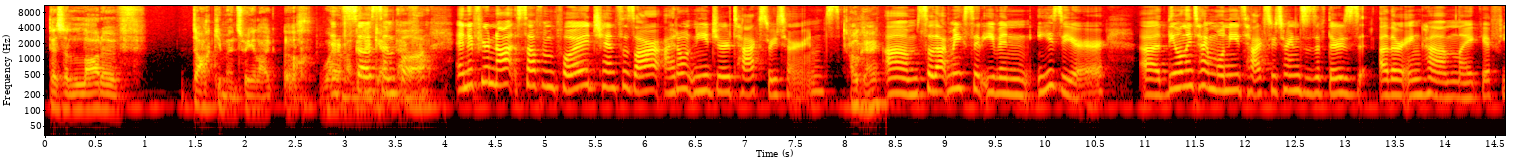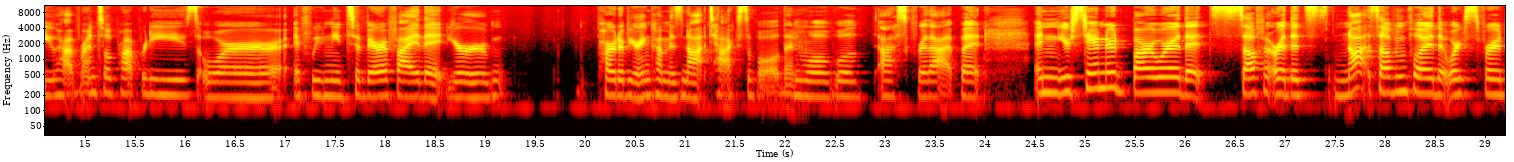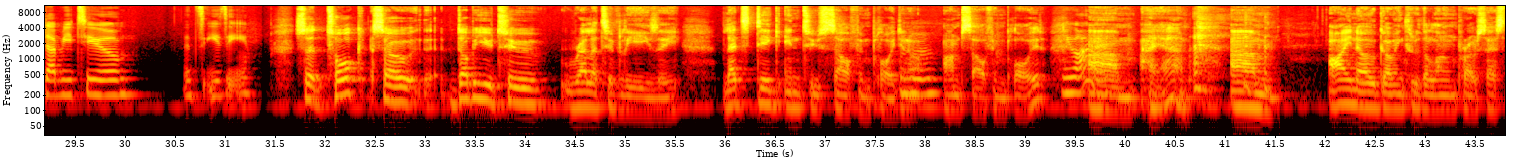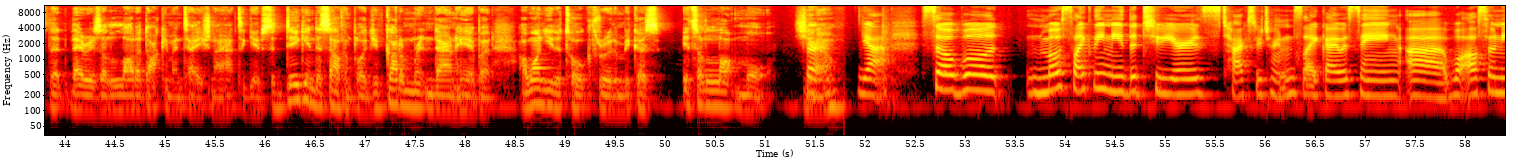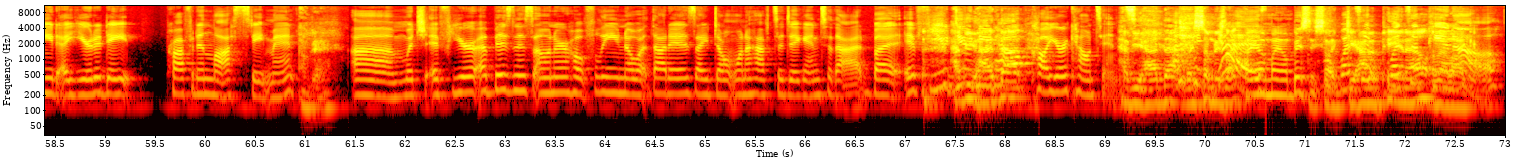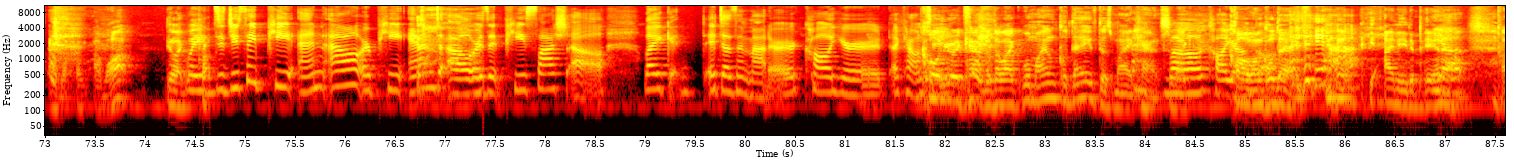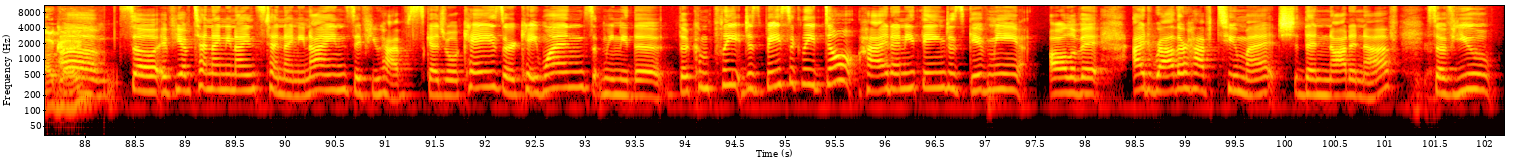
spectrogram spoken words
there's a lot of documents where you're like, ugh, where it's am I so going to get simple that and if you're not self-employed chances are i don't need your tax returns? Okay. um, so that makes it even easier. Uh, the only time we'll need tax returns is if there's other income, like if you have rental properties or if we need to verify that your part of your income is not taxable, then we'll we'll ask for that. But and your standard borrower that's self or that's not self-employed that works for a W two, it's easy. So talk. So W two relatively easy. Let's dig into self-employed. You know, I'm self-employed. Mm-hmm. You are. Um, I am. Um, I know going through the loan process that there is a lot of documentation I had to give. So dig into self-employed. You've got them written down here, but I want you to talk through them because it's a lot more. you Sure. know? Yeah. So we'll most likely need the two years tax returns, like I was saying. Uh, we'll also need a year to date profit and loss statement. Okay. Um, which, if you're a business owner, hopefully you know what that is. I don't want to have to dig into that. But if you do you need help, that? call your accountant. Have you had that where somebody's like, I own my own business? Like, do you have a- a P and L? what's a And they're P&L? like, a, a what? You're like, Wait, "Pro- did you say PNL or P and L or is it P slash L? Like, it doesn't matter. Call your accountant. call your accountant. They're like, well, my uncle Dave does my accounts. I'm Well, like, call your call uncle. Dave. Yeah. I need a P&L. Yeah. Okay. Um, so if you have 1099s, 1099s, if you have Schedule Ks or K1s, we need the the complete. Just basically, don't hide anything. Just give me all of it. I'd rather have too much than not enough. So if you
